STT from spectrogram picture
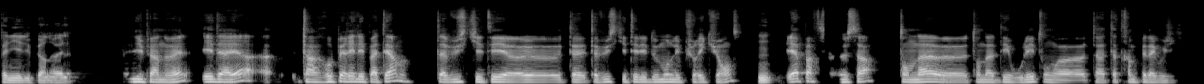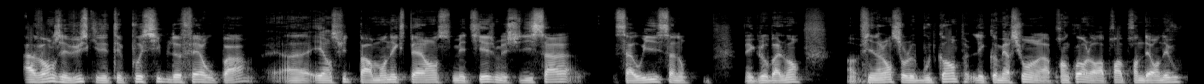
Panier du Père Noël. Panier du Père Noël. Et derrière, euh, tu as repéré les patterns, tu as vu ce qui était, euh, t'as, as vu ce qui étaient les demandes les plus récurrentes. Mm. Et à partir de ça, t'en as, euh, t'en as déroulé ton, ta, ta trame pédagogique. Avant, j'ai vu ce qu'il était possible de faire ou pas, et ensuite, par mon expérience métier, je me suis dit ça, ça oui, ça non. Mais globalement, finalement, sur le bootcamp, les commerciaux, on leur apprend quoi? On leur apprend à prendre des rendez-vous,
